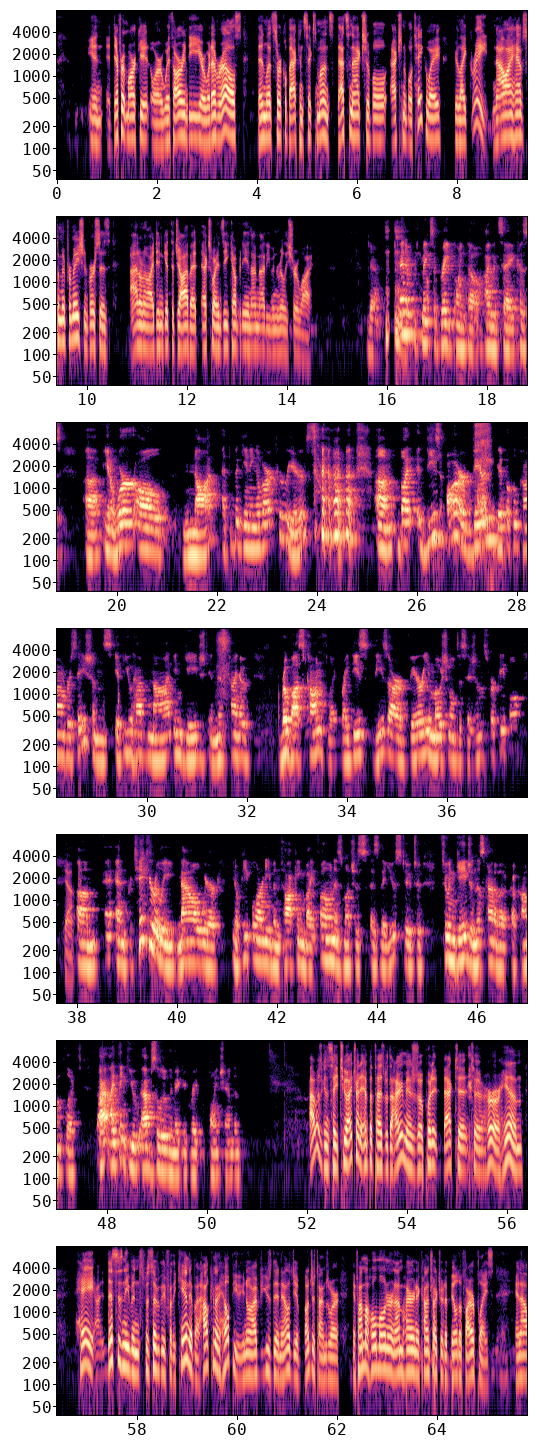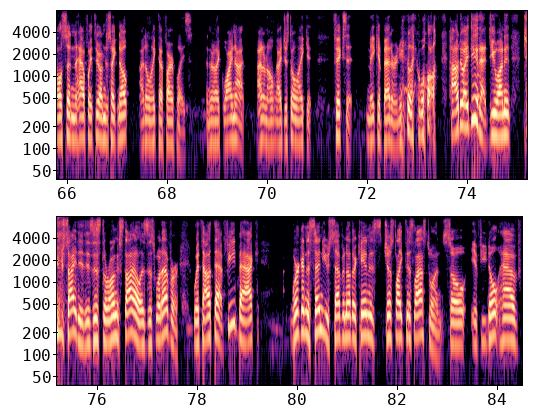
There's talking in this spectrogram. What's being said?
in a different market or with R&D or whatever else, then let's circle back in six months. That's an actionable actionable takeaway. You're like, great, now I have some information versus I don't know, I didn't get the job at X, Y, and Z company, and I'm not even really sure why. Yeah, it makes a great point, though. I would say because uh, you know, we're all not at the beginning of our careers, um, but these are very difficult conversations if you have not engaged in this kind of robust conflict right? These these are very emotional decisions for people. Yeah. Um, and, and, particularly now where you know people aren't even talking by phone as much as as they used to to to engage in this kind of a, a conflict I, I think you absolutely make a great point, Shannon. I was going to say too. I try to empathize with the hiring manager, so put it back to to her or him. Hey, this isn't even specifically for the candidate, but how can I help you? You know, I've used the analogy a bunch of times where if I'm a homeowner and I'm hiring a contractor to build a fireplace, and all of a sudden halfway through I'm just like, nope, I don't like that fireplace, and they're like, why not? I don't know, I just don't like it. Fix it make it better. And you're like, well, how do I do that? Do you want it two sided? Is this the wrong style? Is this whatever? Without that feedback, we're going to send you seven other candidates just like this last one. So if you don't have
